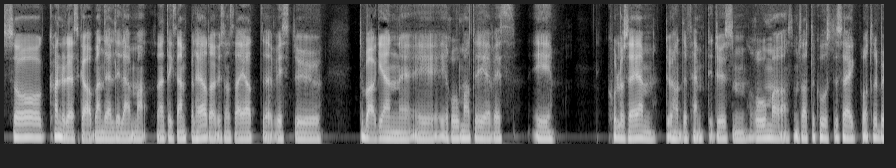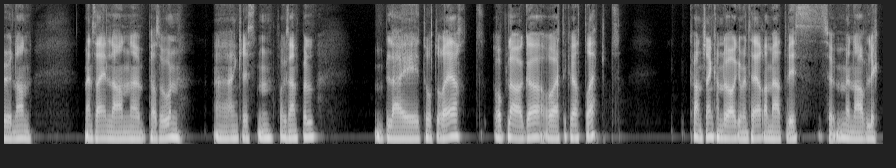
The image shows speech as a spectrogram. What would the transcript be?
så kan jo det skape en del dilemma. Så et eksempel her, da, hvis han sier at eh, hvis du tilbake igjen i, i romertida, hvis i Colosseum du hadde 50 000 romere som satt og koste seg på tribunene, mens en eller annen person, eh, en kristen for eksempel, blei torturert og plaga og etter hvert drept. Kanskje en kan du argumentere med at hvis summen av lykke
